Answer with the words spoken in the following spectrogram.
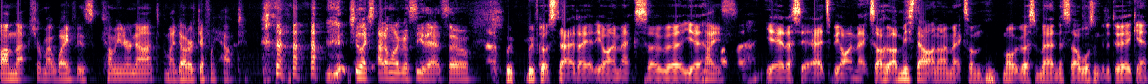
I'm not sure my wife is coming or not, but my daughter's definitely out. she likes. I don't want to go see that. So Uh, we've, we've got Saturday at the IMAX, so uh, yeah, nice. Uh, yeah, that's it. It had to be IMAX. I, I missed out on IMAX on Multiverse of Madness, so I wasn't going to do it again.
